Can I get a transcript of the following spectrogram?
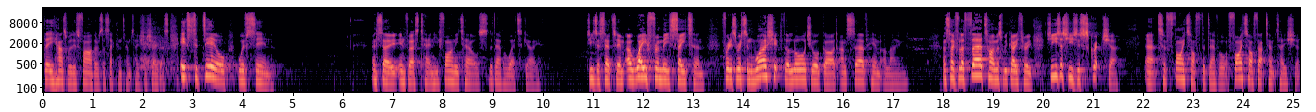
that he has with his Father, as the second temptation showed us. It's to deal with sin. And so in verse 10, he finally tells the devil where to go. Jesus said to him, Away from me, Satan, for it is written, Worship the Lord your God and serve him alone. And so, for the third time as we go through, Jesus uses scripture uh, to fight off the devil, fight off that temptation.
